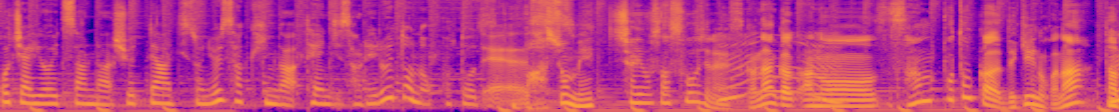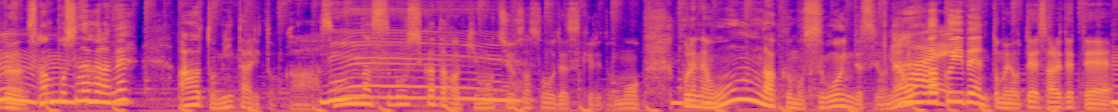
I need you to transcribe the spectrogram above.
落合陽一さんら出展アーティストによる作品が展示されるとのことです。場所めっちゃ良さそうじゃないですか。なんかあのー散歩とかできるのかな？多分散歩しながらねアート見たりとかね。そんな過ごし方が気持ちよさそうですけれどもこれね音楽もすごいんですよね。はい。音楽イベントも予定されててうん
